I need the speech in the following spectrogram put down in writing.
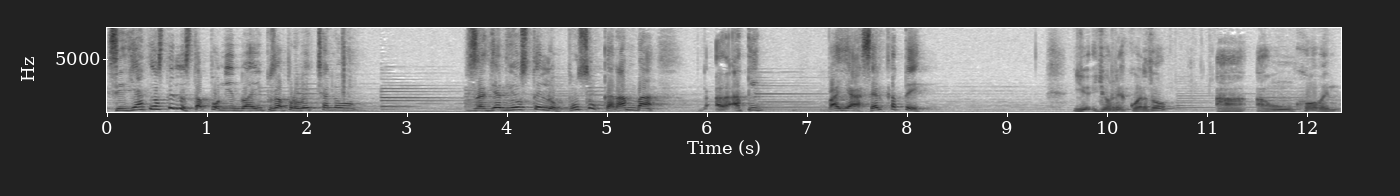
si ya Dios te lo está poniendo ahí, pues aprovechalo. O sea, ya Dios te lo puso, caramba. A, ti, vaya, acércate. Yo, recuerdo a, un joven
